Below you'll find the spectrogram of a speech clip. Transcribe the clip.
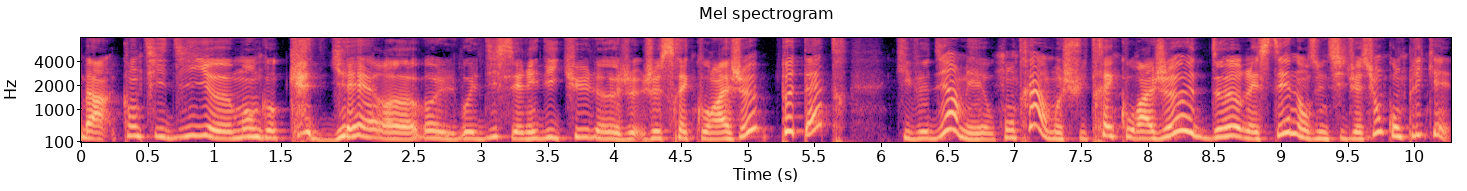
bah, quand il dit euh, moi en cas de guerre, bon, il dit c'est ridicule, je, je serai courageux, peut-être, qui veut dire mais au contraire, moi je suis très courageux de rester dans une situation compliquée.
